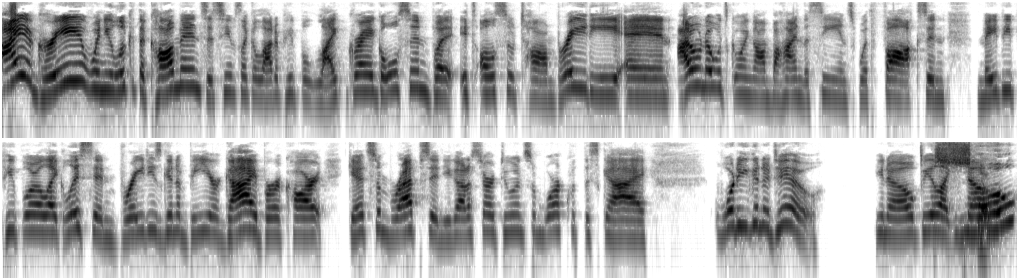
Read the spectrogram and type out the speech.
I agree. When you look at the comments, it seems like a lot of people like Greg Olson, but it's also Tom Brady. And I don't know what's going on behind the scenes with Fox. And maybe people are like, listen, Brady's going to be your guy, Burkhardt. Get some reps in. You got to start doing some work with this guy. What are you going to do? You know, be like, so- no.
